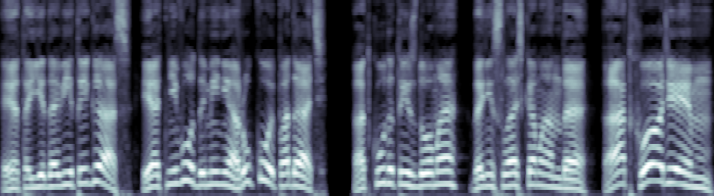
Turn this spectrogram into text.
это ядовитый газ, и от него до меня рукой подать. Откуда-то из дома донеслась команда «Отходим!».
